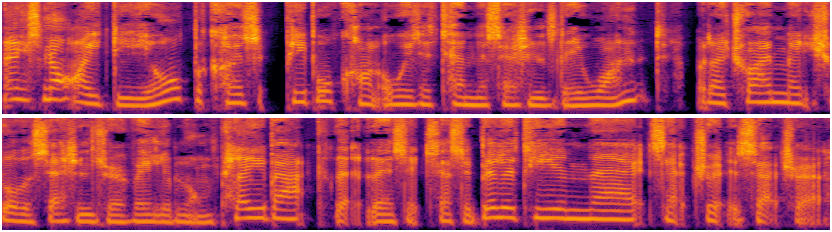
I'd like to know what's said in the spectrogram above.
And it's not ideal because people can't always attend the sessions they want, but I try and make sure the sessions are available on playback, that there's accessibility in there, etc., etc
